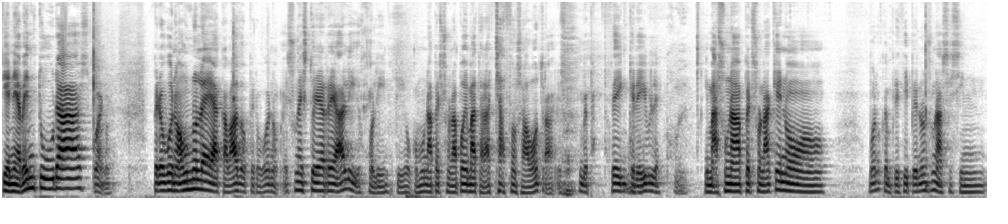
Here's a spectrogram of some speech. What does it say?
tiene aventuras, bueno. Pero bueno, aún no le he acabado, pero bueno, es una historia real y, jolín, tío, como una persona puede matar a chazos a otra, eso me parece increíble. Joder. Y más una persona que no, bueno, que en principio no es un asesino.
